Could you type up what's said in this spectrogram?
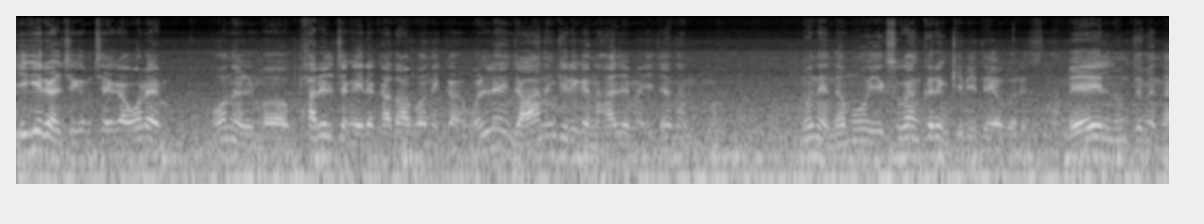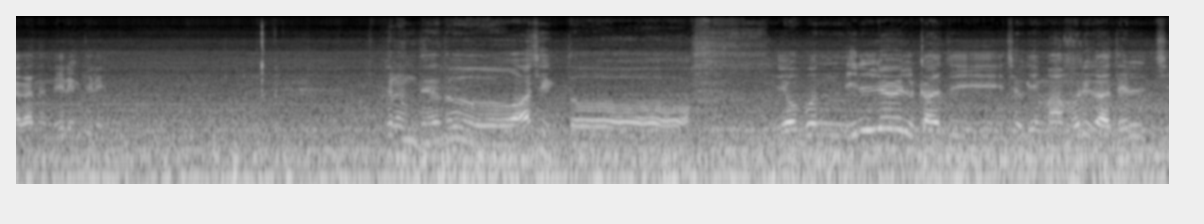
이 길을 지금 제가 올해 오늘 뭐 8일째가 이렇게 가다 보니까 원래 이제 아는 길이긴 하지만 이제는 뭐 눈에 너무 익숙한 그런 길이 되어버렸어. 매일 눈 뜨면 나가는 이런 길이. 그런데도 아직도 요번 일요일까지 저기 마무리가 될지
